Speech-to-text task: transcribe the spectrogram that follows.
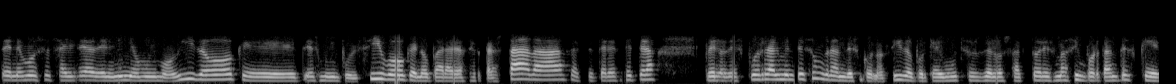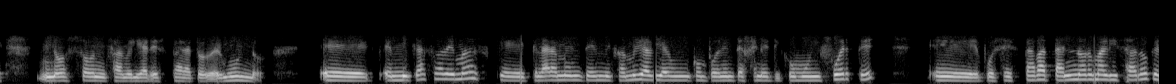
tenemos esa idea del niño muy movido, que es muy impulsivo, que no para de hacer trastadas, etcétera, etcétera, pero después realmente es un gran desconocido porque hay muchos de los factores más importantes que no son familiares para todo el mundo. Eh, en mi caso, además, que claramente en mi familia había un componente genético muy fuerte, eh, pues estaba tan normalizado que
